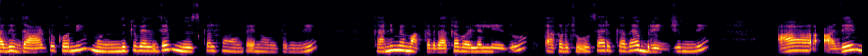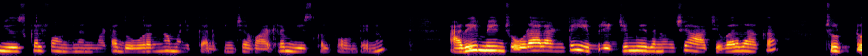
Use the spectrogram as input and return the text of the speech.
అది దాటుకొని ముందుకు వెళ్తే మ్యూజికల్ ఫౌంటైన్ ఉంటుంది. కానీ మేము అక్కడ దాకా వెళ్ళలేదు. అక్కడ చూసారు కదా బ్రిడ్జ్ ఉంది. ఆ అదే మ్యూజికల్ ఫౌంటైన్ అనమాట దూరంగా మనకి కనిపించే వాటర్ మ్యూజికల్ ఫౌంటైన్. అది మేము చూడాలంటే ఈ బ్రిడ్జ్ మీద నుంచి ఆ చివరి దాకా చుట్టూ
